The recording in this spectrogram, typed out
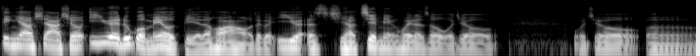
定要下休，一月如果没有跌的话哈，这个一月二十七号见面会的时候我就。我就呃，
